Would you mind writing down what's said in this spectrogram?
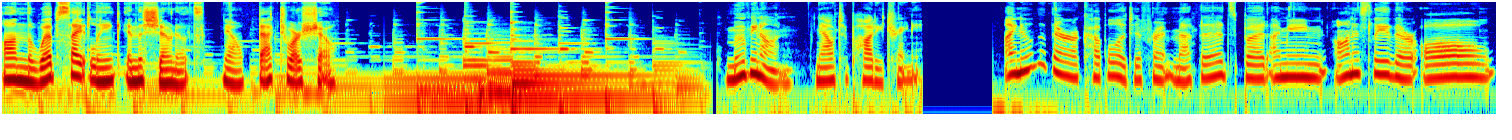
on the website link in the show notes. Now, back to our show. Moving on, now to potty training. I know that there are a couple of different methods, but I mean, honestly, they're all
